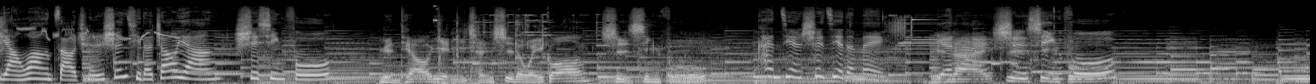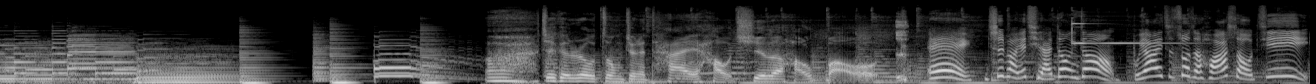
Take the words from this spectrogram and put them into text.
仰望早晨升起的朝阳是幸福，远眺夜里城市的微光是幸福，看见世界的美原来是幸福。啊，这个肉粽真的太好吃了，好饱哦！哎，你吃饱也起来动一动，不要一直坐着划手机。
